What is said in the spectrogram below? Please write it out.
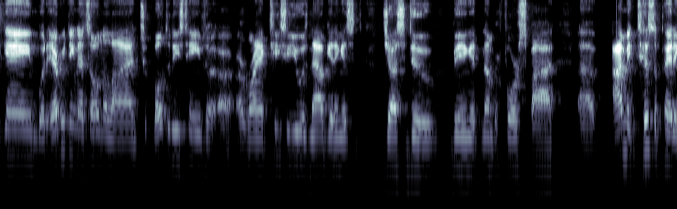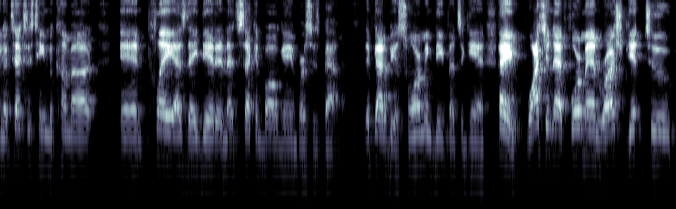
game with everything that's on the line. Both of these teams are, are, are, ranked. TCU is now getting its just due, being at number four spot. Uh, I'm anticipating a Texas team to come out and play as they did in that second ball game versus Bama. They've got to be a swarming defense again. Hey, watching that four man rush get to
